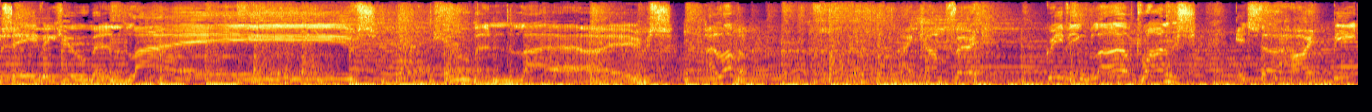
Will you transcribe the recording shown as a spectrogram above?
to saving human lives. Human lives. I love them. I comfort grieving loved ones. It's the heartbeat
